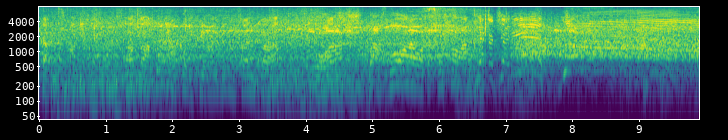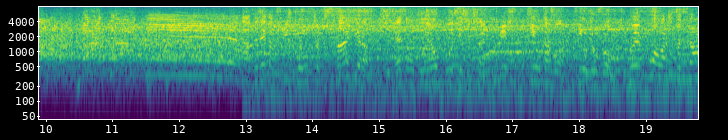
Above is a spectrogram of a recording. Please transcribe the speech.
скатывается момент. Вот, в атаку не уходит первое звено Салька. Вот. Да, здорово, как ушел от Зекача. И гол! Мазяки! Аделеда в списке лучших снайперов этого плей-офф по 10 шагов вечно. Ни у того, ни у другого. Ну и Коваршка как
